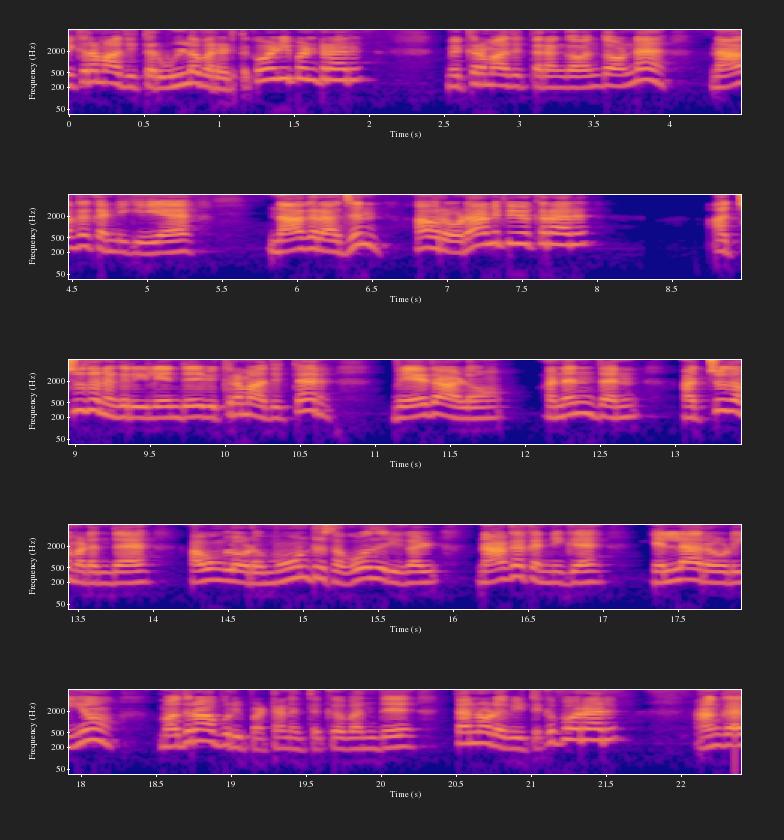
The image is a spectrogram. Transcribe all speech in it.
விக்ரமாதித்தர் உள்ளே வர்றதுக்கு வழி பண்ணுறாரு விக்ரமாதித்தர் அங்கே வந்தோடனே நாகக்கன்னிகையை நாகராஜன் அவரோட அனுப்பி வைக்கிறாரு. அச்சுத நகரியிலேருந்து விக்ரமாதித்தர் வேதாளம் அனந்தன் அச்சுதமடைந்த அவங்களோட மூன்று சகோதரிகள் நாககன்னிகை எல்லாரோடையும் மதுராபுரி பட்டணத்துக்கு வந்து தன்னோட வீட்டுக்கு போகிறாரு அங்கே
